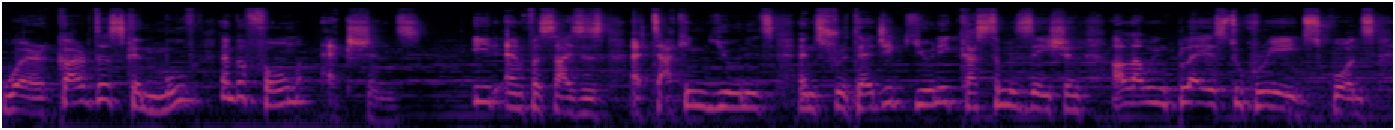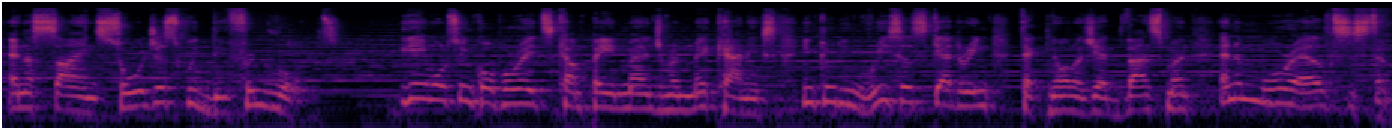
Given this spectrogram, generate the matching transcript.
where characters can move and perform actions. It emphasizes attacking units and strategic unit customization, allowing players to create squads and assign soldiers with different roles. The game also incorporates campaign management mechanics, including resource gathering, technology advancement, and a morale system.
